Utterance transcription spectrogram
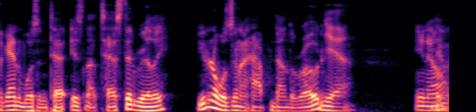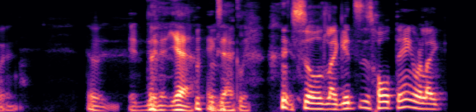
again wasn't te- is not tested really. You don't know what's gonna happen down the road. Yeah. You know, they it didn't. Yeah. Exactly. so like it's this whole thing where like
